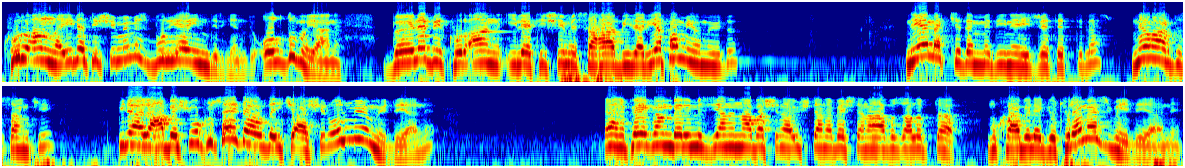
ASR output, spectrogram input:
Kur'an'la iletişimimiz buraya indirgendi. Oldu mu yani? Böyle bir Kur'an iletişimi sahabiler yapamıyor muydu? Niye Mekke'den Medine'ye hicret ettiler? Ne vardı sanki? Bilal-i Habeşi okusaydı orada iki aşir olmuyor muydu yani? Yani peygamberimiz yanına başına üç tane beş tane hafız alıp da mukabele götüremez miydi yani?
